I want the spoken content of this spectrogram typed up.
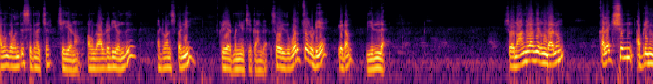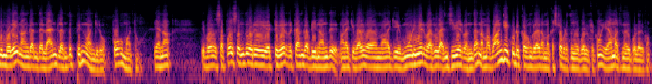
அவங்க வந்து சிக்னேச்சர் செய்யணும். அவங்க ஆல்ரெடி வந்து அட்வான்ஸ் பண்ணி கிளியர் பண்ணி வச்சுருக்காங்க. ஸோ இது ஒருத்தருடைய இடம் இல்லை. ஸோ நாங்களாக இருந்தாலும் கலெக்ஷன் அப்படிங்கும்போதே நாங்கள் அந்த லேண்ட்லேருந்து பின் வாங்கிடுவோம். போக மாட்டோம். ஏன்னா இப்போ சப்போஸ் வந்து ஒரு எட்டு பேர் இருக்காங்க அப்படின்னா வந்து நாளைக்கு வர நாளைக்கு மூணு பேர் வரல அஞ்சு பேர் வந்தால் நம்ம வாங்கி கொடுக்கவங்கள நம்ம கஷ்டப்படுத்தினது போல் இருக்கும் ஏமாற்றினது போல் இருக்கும்.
